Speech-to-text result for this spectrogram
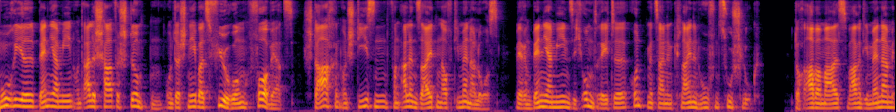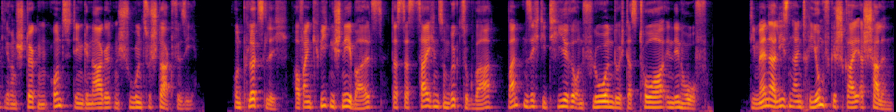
Muriel, Benjamin und alle Schafe stürmten unter Schneeballs Führung vorwärts, stachen und stießen von allen Seiten auf die Männer los, während Benjamin sich umdrehte und mit seinen kleinen Hufen zuschlug. Doch abermals waren die Männer mit ihren Stöcken und den genagelten Schuhen zu stark für sie. Und plötzlich, auf ein Quieken Schneeballs, das das Zeichen zum Rückzug war, wandten sich die Tiere und flohen durch das Tor in den Hof. Die Männer ließen ein Triumphgeschrei erschallen.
